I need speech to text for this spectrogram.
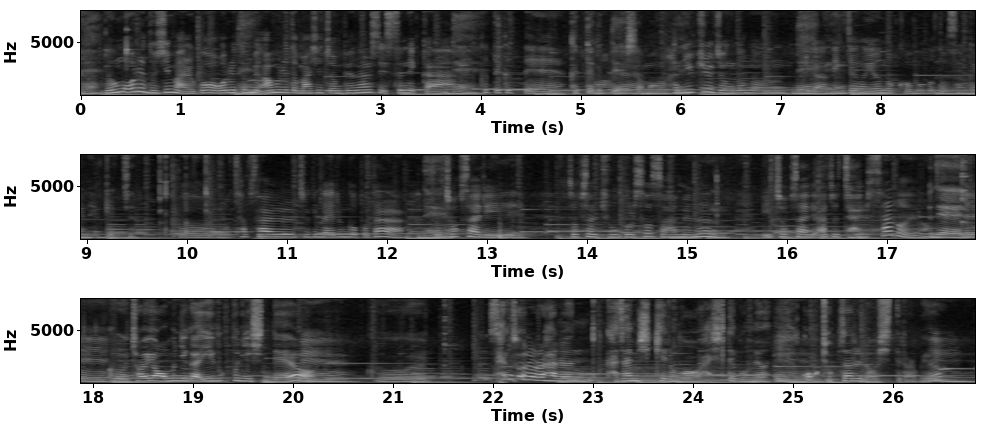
네. 너무 오래 두지 말고 오래 네. 두면 아무래도 맛이 좀 변할 수 있으니까 네. 그때 그때 그때 그때 해서 먹는 한 게. 일주일 정도는 네, 우리가 네. 냉장고에 넣어놓고 먹어도 상관이 없겠죠. 그뭐 찹쌀 죽이나 이런 거보다 네. 그 좁쌀이 좁쌀 죽을 써서 하면은 이 좁쌀이 아주 잘 삭어요. 네, 예, 그 저희 어머니가 이북 분이신데요. 네. 그 생선으로 하는 가자미식 이런 거 하실 때 보면 예. 꼭 좁쌀을 넣으시더라고요. 네.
